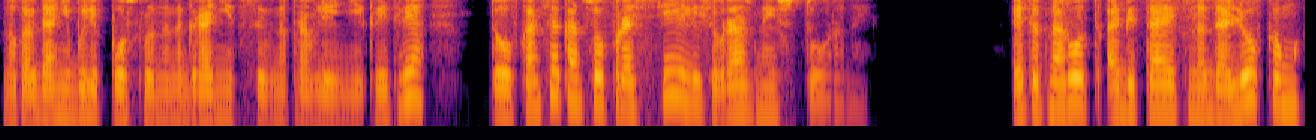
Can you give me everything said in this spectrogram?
Но когда они были посланы на границы в направлении к Литве, то в конце концов рассеялись в разные стороны. Этот народ обитает на далеком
